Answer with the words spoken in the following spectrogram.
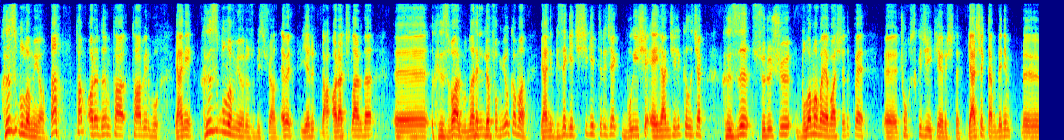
hız bulamıyor. Hah, tam aradığım ta- tabir bu. Yani hız bulamıyoruz biz şu an. Evet yarı, araçlarda e, hız var buna lafım yok ama yani bize geçişi getirecek, bu işi eğlenceli kılacak hızı, sürüşü bulamamaya başladık ve e, çok sıkıcı iki yarıştı. Gerçekten benim e,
